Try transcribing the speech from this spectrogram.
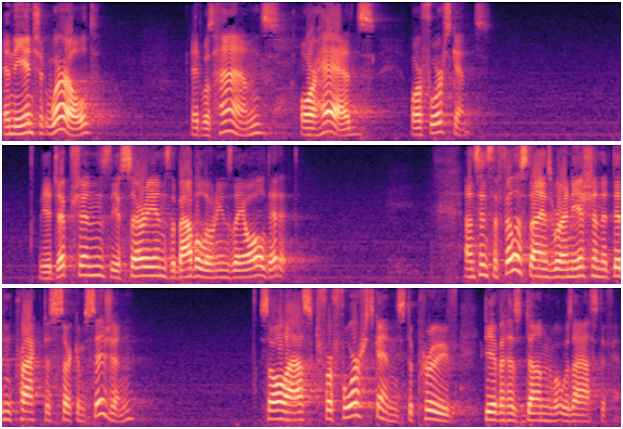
In the ancient world, it was hands or heads or foreskins. The Egyptians, the Assyrians, the Babylonians, they all did it. And since the Philistines were a nation that didn't practice circumcision, Saul asked for foreskins to prove David has done what was asked of him.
